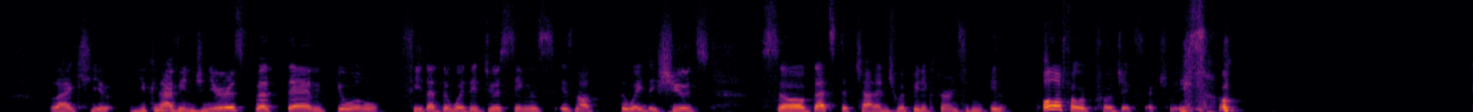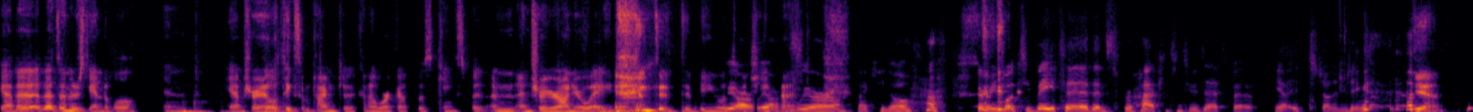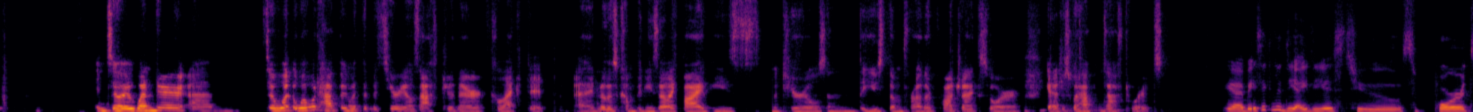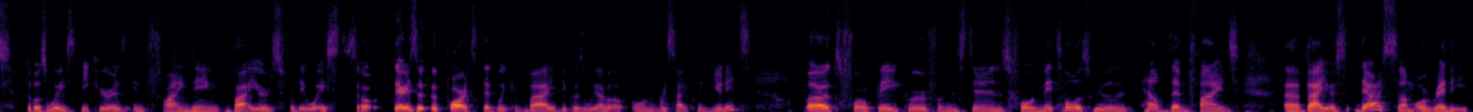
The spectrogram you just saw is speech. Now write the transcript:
Like you you can have engineers, but then you will see that the way they do things is not the way they should. So that's the challenge we've been experiencing in all of our projects actually. So yeah, that, that's understandable. And yeah, I'm sure it'll take some time to kind of work out those kinks, but I'm, I'm sure you're on your way to, to being able we to are, achieve we are, that. We are like, you know, very motivated and super happy to do that, but yeah, it's challenging. yeah. And so I wonder, um, so what, what would happen with the materials after they're collected? I know there's companies that like buy these materials and they use them for other projects or yeah, just what happens afterwards. Yeah, basically the idea is to support those waste speakers in finding buyers for their waste. So there is a, a, part that we can buy because we have our own recycling units. But for paper, for instance, for metals, we will help them find uh, buyers. There are some already,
